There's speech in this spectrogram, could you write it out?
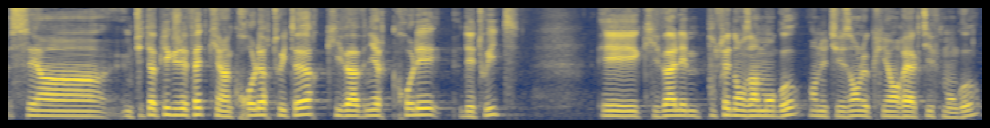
C'est un, une petite appli que j'ai faite qui est un crawler Twitter qui va venir crawler des tweets et qui va les pousser dans un Mongo en utilisant le client réactif Mongo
